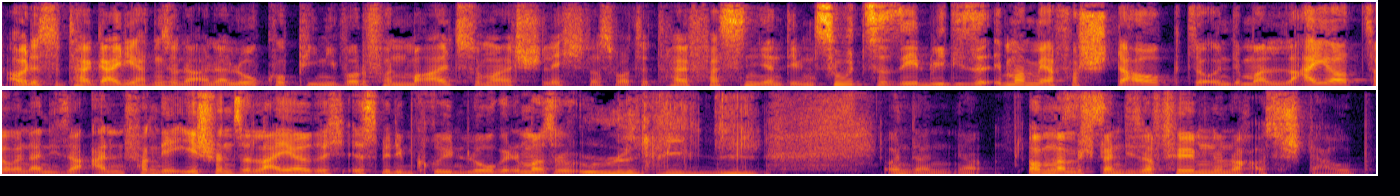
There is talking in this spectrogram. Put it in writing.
Aber das ist total geil, die hatten so eine Analogkopie, die wurde von Mal zu Mal schlecht. Das war total faszinierend, dem zuzusehen, wie diese immer mehr verstaubte und immer leierte und dann dieser Anfang, der eh schon so leierig ist mit dem grünen Logo, immer so und dann, ja. Irgendwann bestand dieser Film nur noch aus Staub.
